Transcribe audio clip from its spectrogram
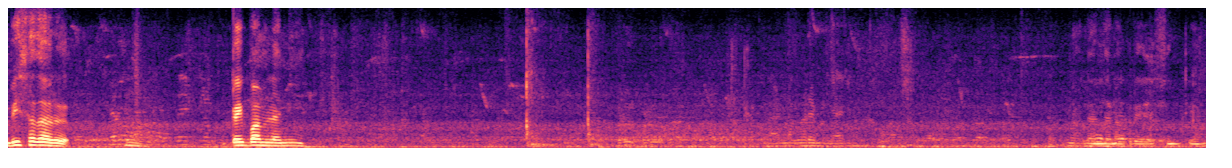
बीस हज़ार। कई बार मिला नहीं। ತಿಂತೀವಿ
